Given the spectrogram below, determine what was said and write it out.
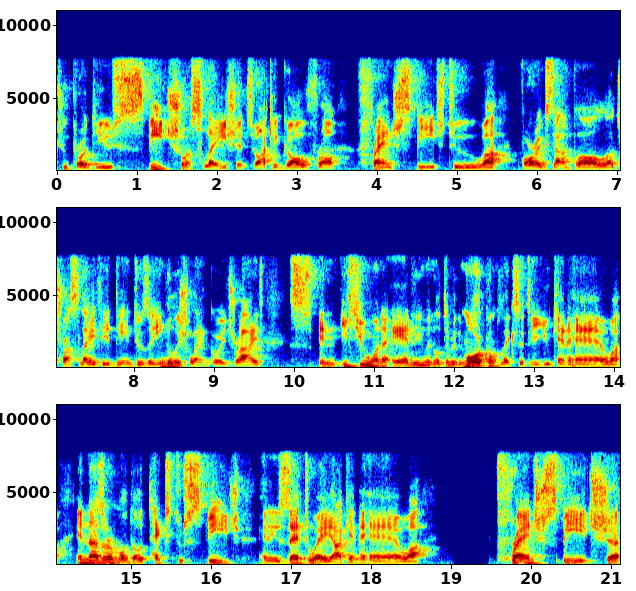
to produce speech translation. So I can go from French speech to, uh, for example, uh, translate it into the English language, right? And if you want to add even a little bit more complexity, you can have uh, another model, text to speech. And in that way, I can have uh, French speech uh,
